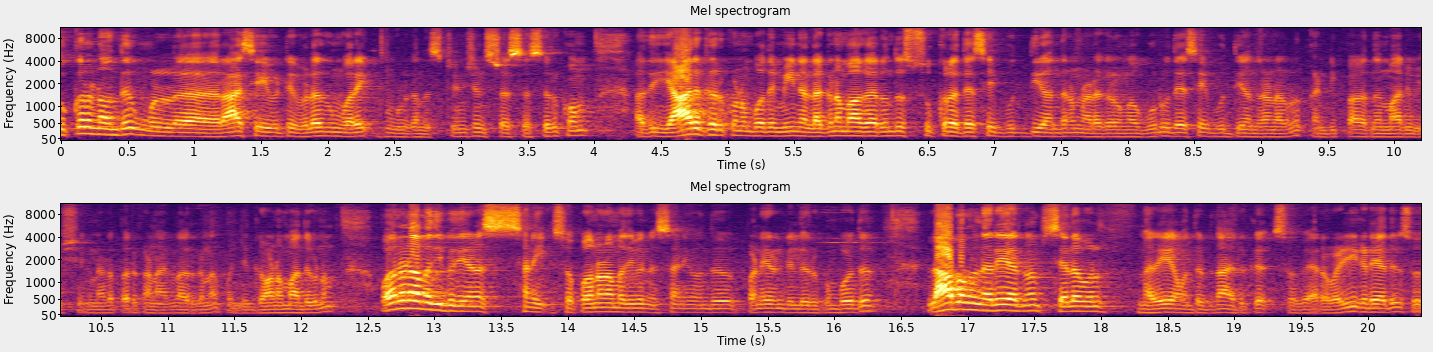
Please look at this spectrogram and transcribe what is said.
சுக்கரன் வந்து உங்கள் ராசியை விட்டு விலகும் வரை உங்களுக்கு அந்த டென்ஷன் ஸ்ட்ரெஸ்ஸஸ் இருக்கும். அது யாருக்கு இருக்கணும் போது? மீன லக்னமாக இருந்து சுக்கர திசை புத்தி அந்தரம் நடக்கிறவங்க குரு திசை புத்தி அந்தரம் நடக்கிறவங்க கண்டிப்பாக அந்த மாதிரி விஷயங்கள் நடப்பதற்கான எல்லாம் இருக்குன்னா கொஞ்சம் கவனமாக இருக்கணும் பதினொன்றாம் அதிபதியான சனி. ஸோ பதினொன்றாம் அதிபதியான சனி வந்து பன்னிரெண்டில் இருக்கும்போது லாபங்கள் நிறையா இருந்தாலும் செலவுகள் நிறைய வந்துட்டு தான் இருக்குது ஸோ வேறு வழி கிடையாது. ஸோ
